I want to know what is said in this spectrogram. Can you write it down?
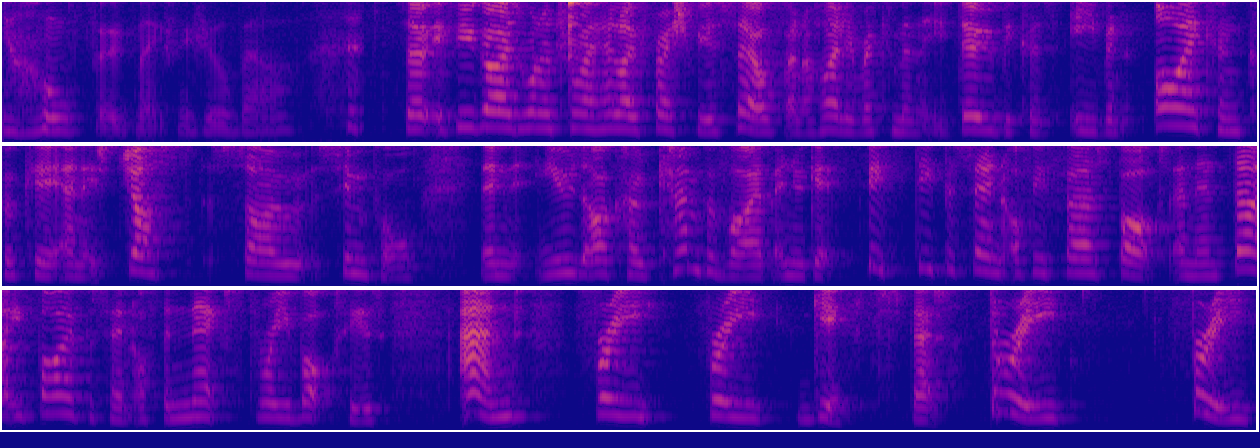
All oh, food makes me feel better. So if you guys want to try HelloFresh for yourself, and I highly recommend that you do because even I can cook it and it's just so simple, then use our code CAMPERVIBE and you'll get 50% off your first box and then 35% off the next three boxes and free, free gifts. That's three free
